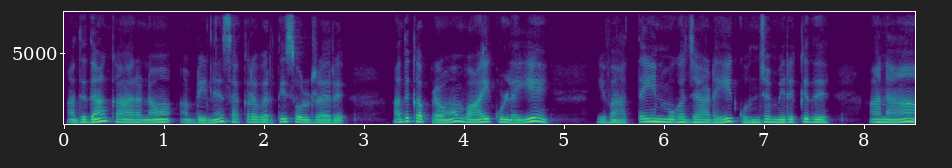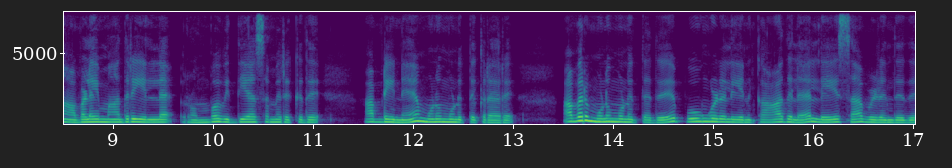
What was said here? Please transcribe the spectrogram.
அதுதான் காரணம் அப்படின்னு சக்கரவர்த்தி சொல்கிறாரு அதுக்கப்புறம் வாய்க்குள்ளேயே இவ அத்தையின் முகஜாடை கொஞ்சம் இருக்குது. ஆனால் அவளை மாதிரி இல்லை. ரொம்ப வித்தியாசம் இருக்குது. அப்படின்னு முணுமுணுத்துக்கிறாரு. அவர் முணுமுணுத்தது பூங்குழலியின் காதில் லேசாக விழுந்தது.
